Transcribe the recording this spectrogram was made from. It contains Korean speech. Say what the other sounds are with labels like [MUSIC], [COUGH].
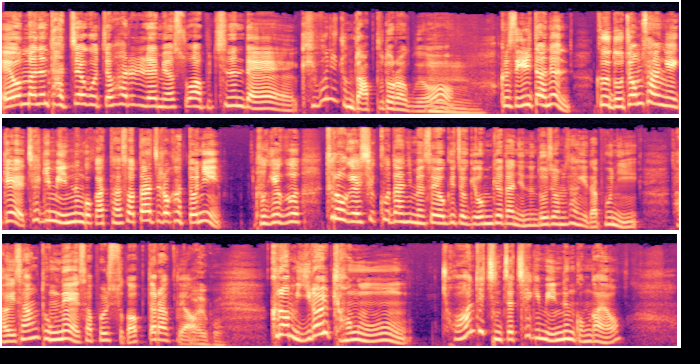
애 엄마는 다짜고짜 화를 내며 쏘아 붙이는데 기분이 좀 나쁘더라고요. 음. 그래서 일단은 그 노점상에게 책임이 있는 것 같아서 따지러 갔더니 그게 그 트럭에 싣고 다니면서 여기저기 옮겨 다니는 노점상이다 보니 더 이상 동네에서 볼 수가 없더라고요. 아이고. 그럼 이럴 경우 저한테 진짜 책임이 있는 건가요?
